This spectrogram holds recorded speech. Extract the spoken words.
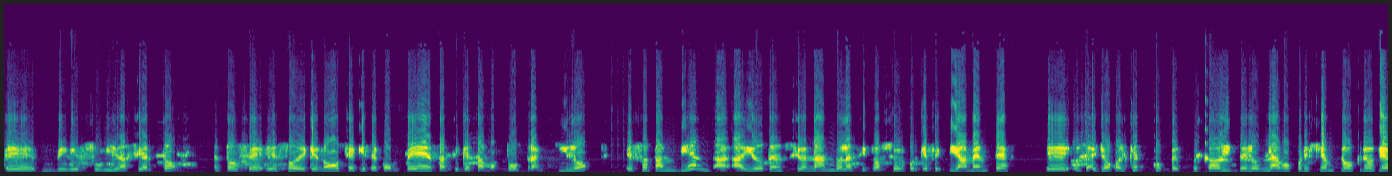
eh, vivir su vida, ¿cierto? Entonces, eso de que no, si aquí se compensa, así que estamos todos tranquilos, eso también ha, ido tensionando la situación porque efectivamente, eh, o sea, yo cualquier pescador de los lagos, por ejemplo, creo que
